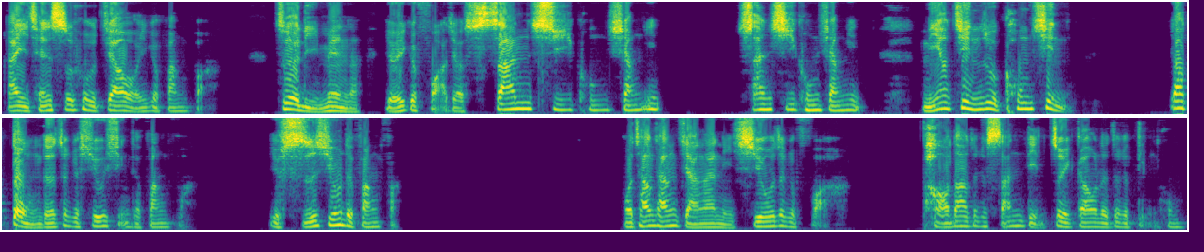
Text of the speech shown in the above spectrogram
啊，以前师傅教我一个方法，这里面呢。有一个法叫三虚空相应，三虚空相应，你要进入空性，要懂得这个修行的方法，有实修的方法。我常常讲啊，你修这个法，跑到这个山顶最高的这个顶峰，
